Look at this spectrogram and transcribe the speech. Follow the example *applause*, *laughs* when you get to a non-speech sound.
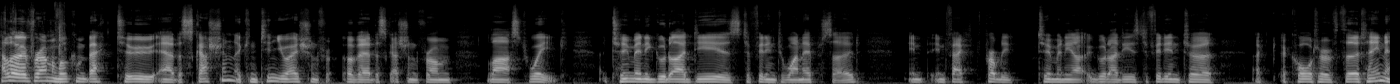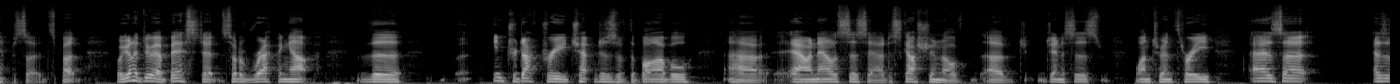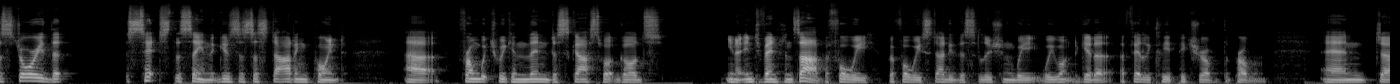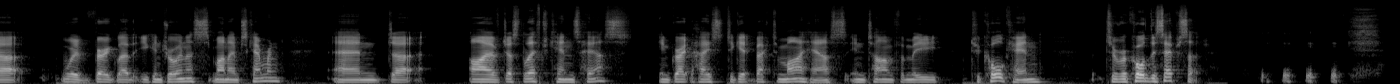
Hello, everyone, and welcome back to our discussion, a continuation of our discussion from last week. Too many good ideas to fit into one episode. In, in fact, probably too many uh, good ideas to fit into a, a, a quarter of 13 episodes. But we're going to do our best at sort of wrapping up the uh, introductory chapters of the Bible, uh, our analysis, our discussion of, of Genesis 1, 2, and 3 as a, as a story that sets the scene, that gives us a starting point uh, from which we can then discuss what God's you know interventions are before we before we study the solution. We we want to get a, a fairly clear picture of the problem, and uh, we're very glad that you can join us. My name's Cameron, and uh, I have just left Ken's house in great haste to get back to my house in time for me to call Ken to record this episode. *laughs*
